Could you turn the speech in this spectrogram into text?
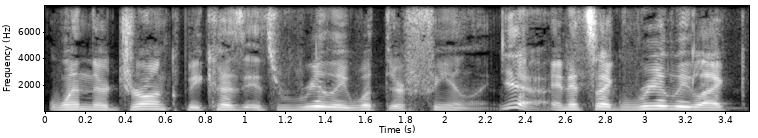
when they're drunk because it's really what they're feeling Yeah. and it's like really like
